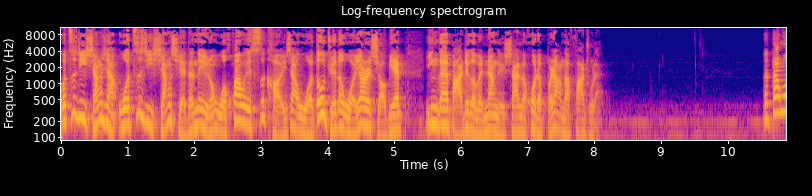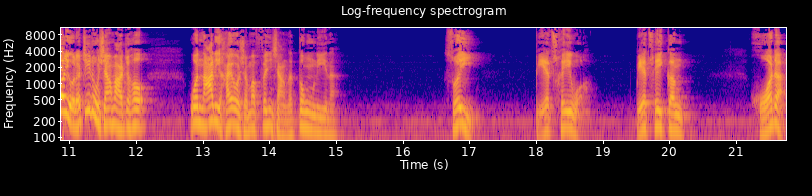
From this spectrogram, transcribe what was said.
我自己想想，我自己想写的内容，我换位思考一下，我都觉得我要是小编，应该把这个文章给删了，或者不让他发出来。那当我有了这种想法之后，我哪里还有什么分享的动力呢？所以，别催我，别催更，活着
